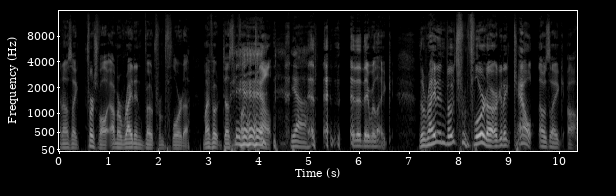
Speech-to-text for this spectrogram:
and I was like, first of all, I'm a write-in vote from Florida. My vote doesn't fucking count. yeah, and then they were like, the write-in votes from Florida are going to count. I was like, oh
